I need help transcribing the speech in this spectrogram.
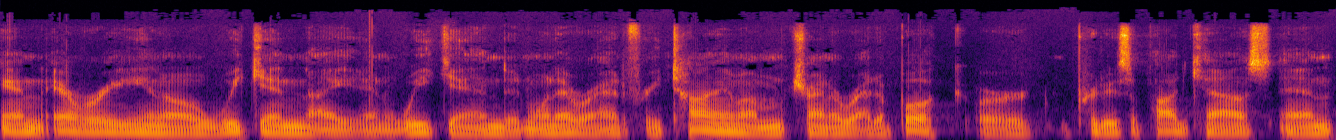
and every you know weekend night and weekend and whenever I had free time, I'm trying to write a book or produce a podcast, and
